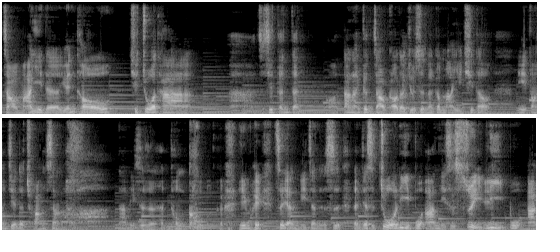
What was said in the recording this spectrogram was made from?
找蚂蚁的源头去捉它啊，这些等等啊。当然，更糟糕的就是那个蚂蚁去到你房间的床上，哇，那你真的很痛苦，因为这样你真的是人家是坐立不安，你是睡立不安。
